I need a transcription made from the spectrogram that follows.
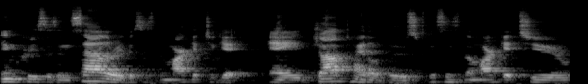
increases in salary. This is the market to get a job title boost. This is the market to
